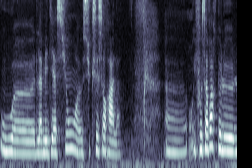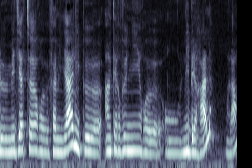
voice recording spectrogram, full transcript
ou de la médiation successorale. il faut savoir que le, médiateur familial, il peut intervenir en libéral, voilà,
